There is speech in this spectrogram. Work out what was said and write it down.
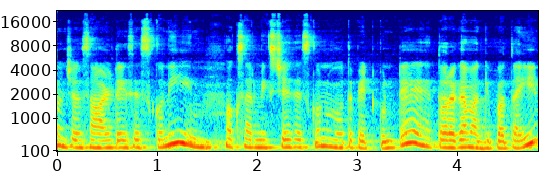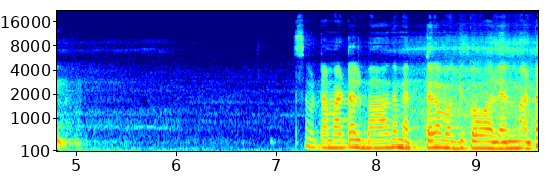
కొంచెం సాల్ట్ వేసేసుకొని ఒకసారి మిక్స్ చేసేసుకొని మూత పెట్టుకుంటే త్వరగా మగ్గిపోతాయి. సో టమాటాలు బాగా మెత్తగా మగ్గిపోవాలి అన్నమాట.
